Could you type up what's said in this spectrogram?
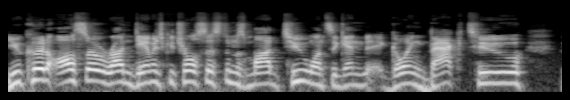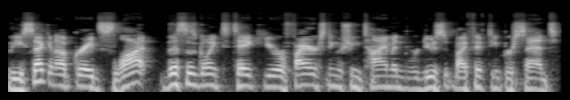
You could also run Damage Control Systems Mod 2, once again, going back to the second upgrade slot, this is going to take your fire extinguishing time and reduce it by 15%,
